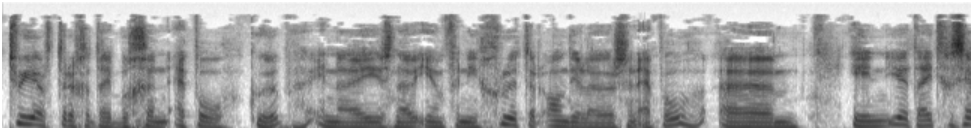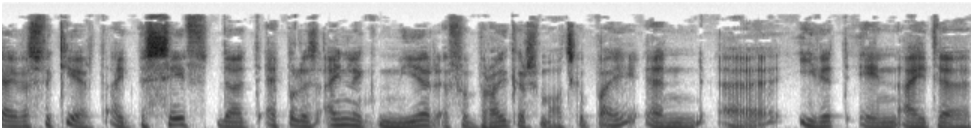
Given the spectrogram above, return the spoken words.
2 jaar terug het hy begin Apple koop en hy is nou een van die groter aandeelhouers in Apple. Ehm um, en jy weet hy het gesê hy was verkeerd. Hy het besef dat Apple is eintlik meer 'n verbruikersmaatskappy en uh jy weet en hy het 'n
